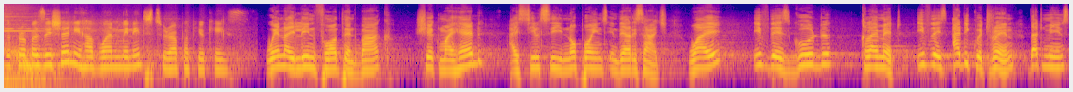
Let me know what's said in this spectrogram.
The proposition, you have one minute to wrap up your case. When I lean forth and back, shake my head, I still see no points in their research. Why? If there's good climate, if there's adequate rain, that means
